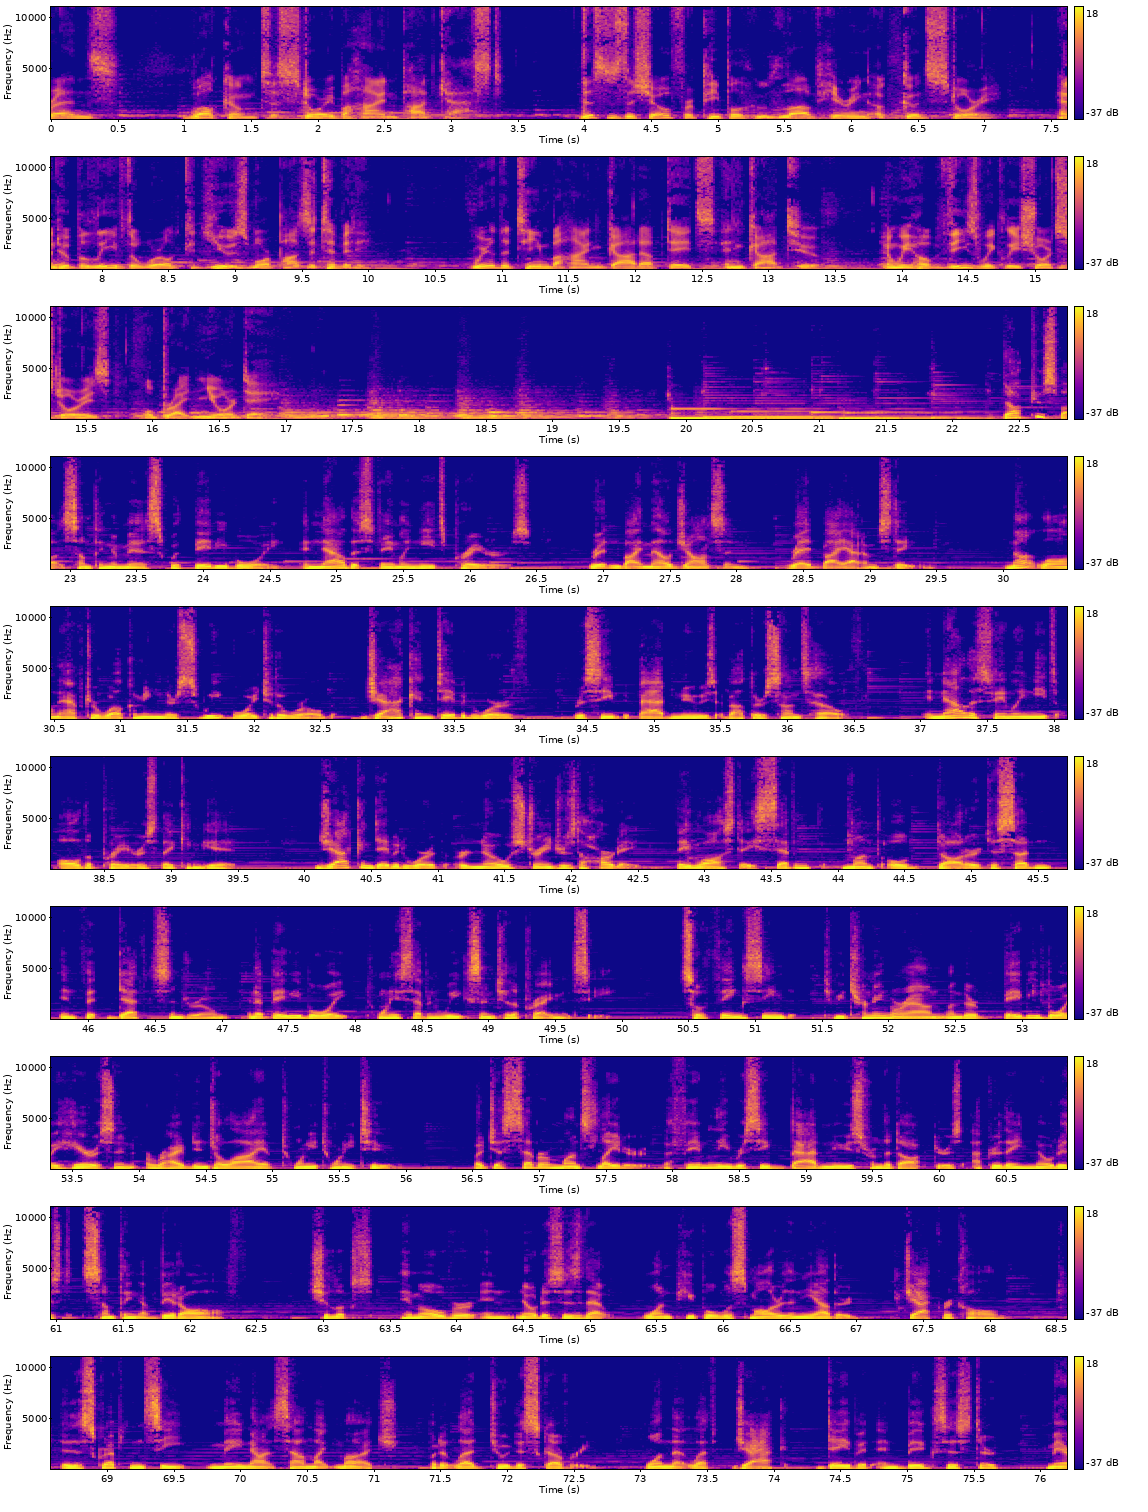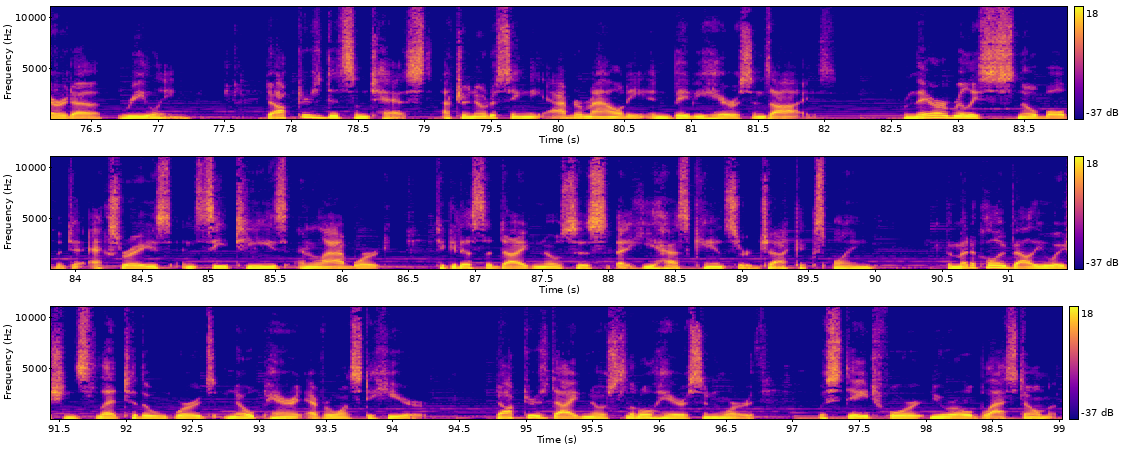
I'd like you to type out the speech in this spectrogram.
friends. Welcome to Story Behind Podcast. This is the show for people who love hearing a good story and who believe the world could use more positivity. We're the team behind GodUpdates and GodTube, and we hope these weekly short stories will brighten your day. Doctors spot something amiss with baby boy, and now this family needs prayers. Written by Mel Johnson, read by Adam Staten. Not long after welcoming their sweet boy to the world, Jac and David Worth received bad news about their son's health. And now this family needs all the prayers they can get. Jac and David Worth are no strangers to heartache. They lost a seventh month old daughter to sudden infant death syndrome and a baby boy 27 weeks into the pregnancy. So things seemed to be turning around when their baby boy Harrison arrived in July of 2022. But just several months later, the family received bad news from the doctors after they noticed something a bit off. She looks him over and notices that one pupil was smaller than the other, Jac recalled. The discrepancy may not sound like much, but it led to a discovery, one that left Jac, David, and big sister Merida reeling. Doctors did some tests after noticing the abnormality in baby Harrison's eyes. From there, it really snowballed into x rays and CTs and lab work to get us a diagnosis that he has cancer, Jac explained. The medical evaluations led to the words no parent ever wants to hear. Doctors diagnosed little Harrison Worth with stage 4 neuroblastoma.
